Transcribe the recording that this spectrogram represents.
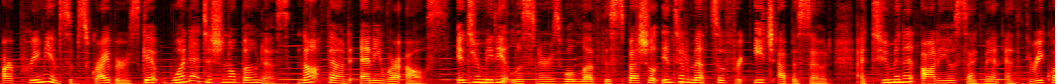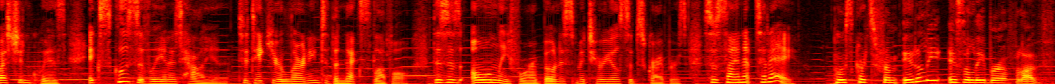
Our premium subscribers get one additional bonus not found anywhere else. Intermediate listeners will love the special intermezzo for each episode, a two minute audio segment and three question quiz exclusively in Italian to take your learning to the next level. This is only for our bonus material subscribers, so sign up today. Postcards from Italy is a labor of love,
